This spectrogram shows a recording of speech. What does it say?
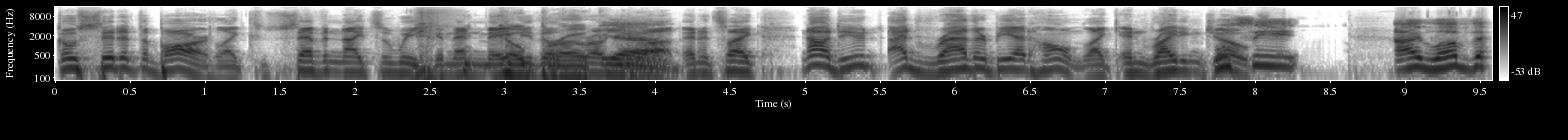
Go sit at the bar like seven nights a week, and then maybe they'll broke. throw you up. And it's like, no, dude, I'd rather be at home, like and writing jokes. Well, see, I love the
